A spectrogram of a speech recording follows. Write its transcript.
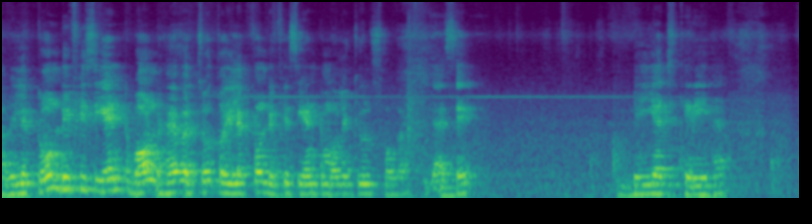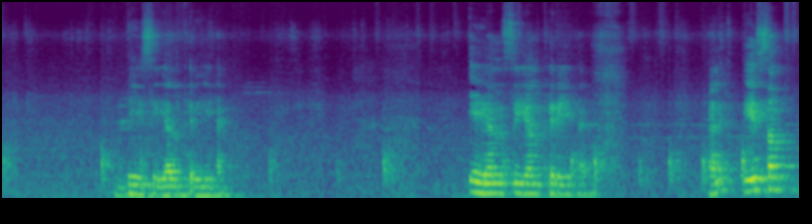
अब इलेक्ट्रॉन डिफिशियंट बॉन्ड है बच्चों तो इलेक्ट्रॉन डिफिशियंट मॉलिक्यूल्स होगा। जैसे बी एच थ्री है बी सी एल थ्री है A L C L three है ये सब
